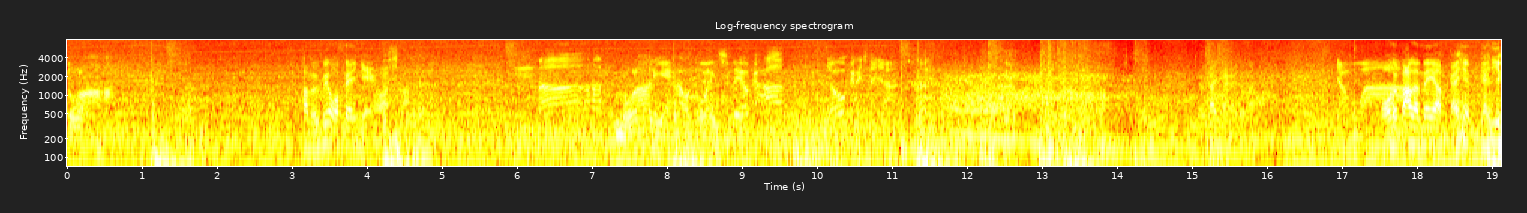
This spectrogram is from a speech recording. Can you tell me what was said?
多啦。係咪俾我 friend 贏我啊？唔啦，唔好啦，你贏啦，我賭你錢。你有間有街場人，有街場喺度咩？有啊。我去包緊咩啊，唔緊要，唔緊要。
